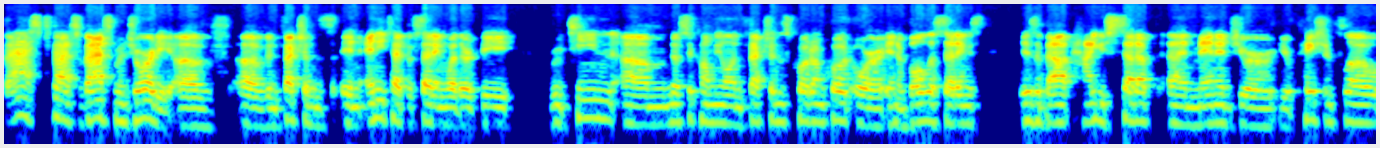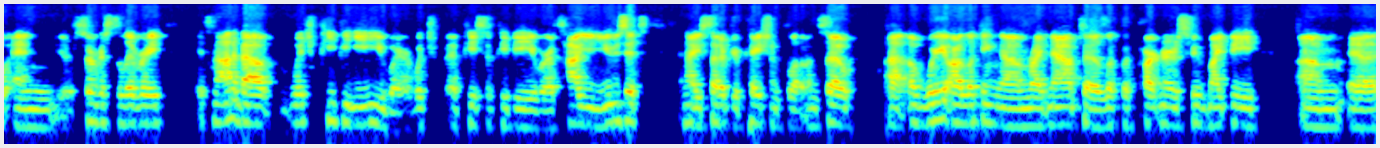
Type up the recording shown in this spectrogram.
vast, vast, vast majority of, of infections in any type of setting, whether it be routine um, nosocomial infections, quote unquote, or in Ebola settings, is about how you set up and manage your, your patient flow and your service delivery. It's not about which PPE you wear, which piece of PPE you wear. It's how you use it and how you set up your patient flow. And so uh, uh, we are looking um, right now to look with partners who might be um, uh,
